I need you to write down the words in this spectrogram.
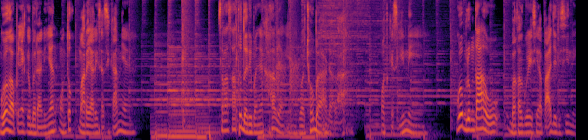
gue gak punya keberanian untuk merealisasikannya. Salah satu dari banyak hal yang ingin gue coba adalah podcast ini. Gue belum tahu bakal gue siapa aja di sini.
